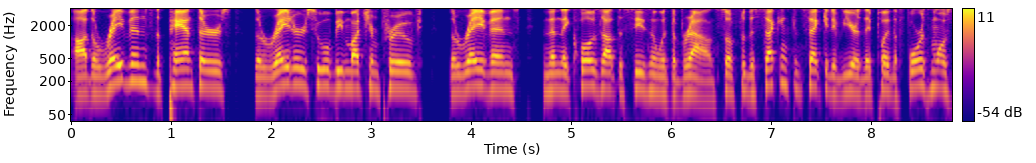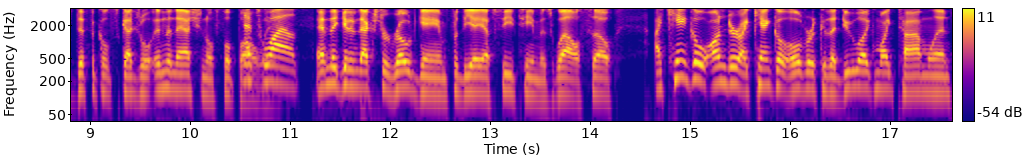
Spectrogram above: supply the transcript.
Uh, the Ravens, the Panthers, the Raiders, who will be much improved, the Ravens, and then they close out the season with the Browns. So for the second consecutive year, they play the fourth most difficult schedule in the National Football That's League. wild. And they get an extra road game for the AFC team as well. So I can't go under, I can't go over because I do like Mike Tomlin.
